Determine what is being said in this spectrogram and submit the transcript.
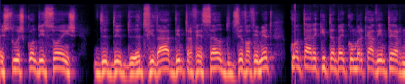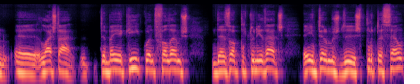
as suas condições de, de, de, atividade, de intervenção, de desenvolvimento, contar aqui também com o mercado interno, lá está, também aqui, quando falamos das oportunidades em termos de exportação,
